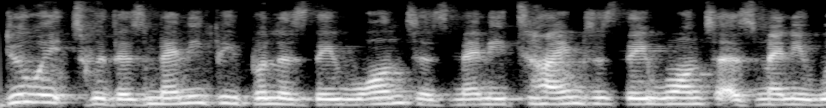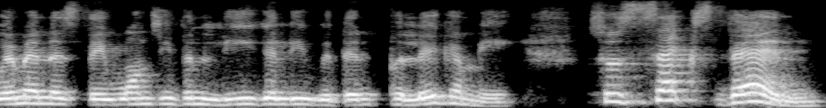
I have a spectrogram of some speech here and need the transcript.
do it with as many people as they want, as many times as they want, as many women as they want, even legally within polygamy. So sex then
